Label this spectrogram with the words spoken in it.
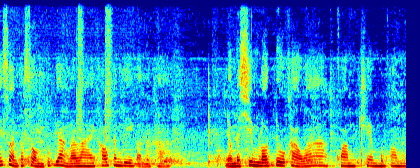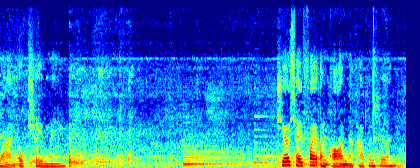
ให้ส่วนผสมทุกอย่างละลายเข้ากันดีก่อนนะคะ เดี๋ยวมาชิมรสดูค่ะว่าความเค็มความหวานโอเคไหม เคี่ยวใช้ไฟอ่อนๆนะคะเพื่อนๆ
